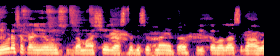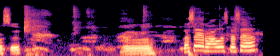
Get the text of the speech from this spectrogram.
एवढ्या सकाळी येऊन सुद्धा मासे जास्त दिसत नाहीत इथं बघा रावस. कसं आहे रावस? कसं आहे?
